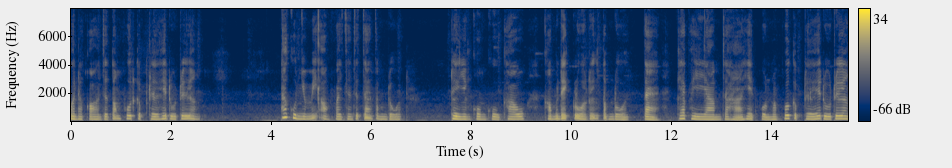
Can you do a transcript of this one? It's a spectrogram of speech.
วรรณกรจะต้องพูดกับเธอให้รู้เรื่อง ถ้าคุณยังไม่ออกไปฉันจะแจ้งตำรวจ เธอยังคงขู่เขา เขาไม่ได้กลัวเรื่องตำรวจ แต่แค่พยายามจะหาเหตุผลมาพูดกับเธอให้รู้เรื่อง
